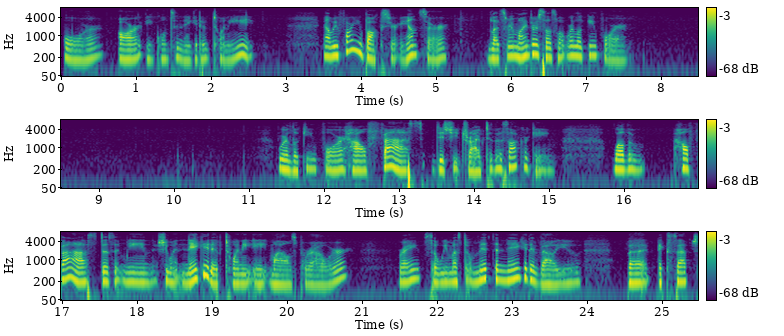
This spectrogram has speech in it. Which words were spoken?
or r equal to negative 28. Now before you box your answer, let's remind ourselves what we're looking for. We're looking for how fast did she drive to the soccer game? Well, the how fast doesn't mean she went negative 28 miles per hour, right? So we must omit the negative value but accept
